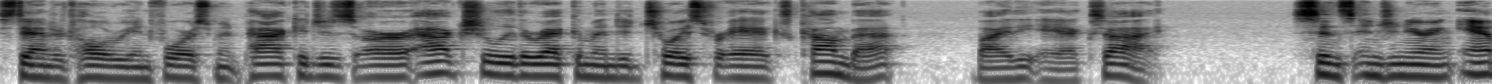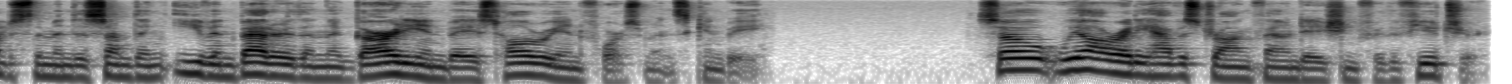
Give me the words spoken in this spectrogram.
Standard hull reinforcement packages are actually the recommended choice for AX combat by the AXI, since engineering amps them into something even better than the Guardian-based hull reinforcements can be. So we already have a strong foundation for the future.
